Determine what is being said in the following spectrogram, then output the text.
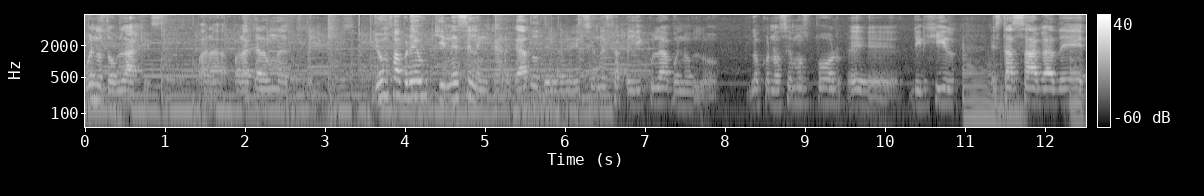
buenos doblajes para, para cada una de sus. John Favreau, quien es el encargado de la dirección de esta película, bueno, lo, lo conocemos por eh, dirigir esta saga de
